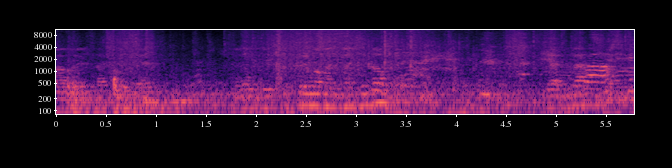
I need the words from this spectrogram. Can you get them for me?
mały na siebie. Który moment będzie dobry. Gratulacje.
